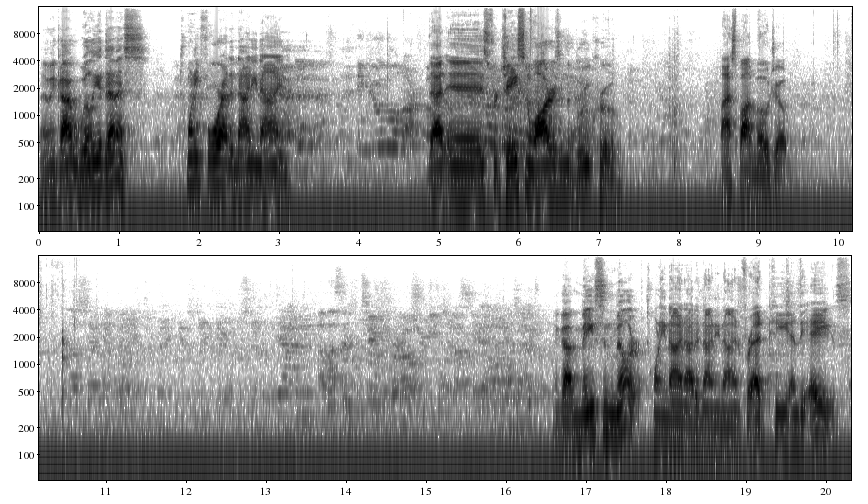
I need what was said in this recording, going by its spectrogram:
Then we got Willy Adames, 24 out of 99. That is for Jason Waters and the Brew Crew. Last spot Mojo. I got Mason Miller, 29 out of 99 for Ed P and the A's.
